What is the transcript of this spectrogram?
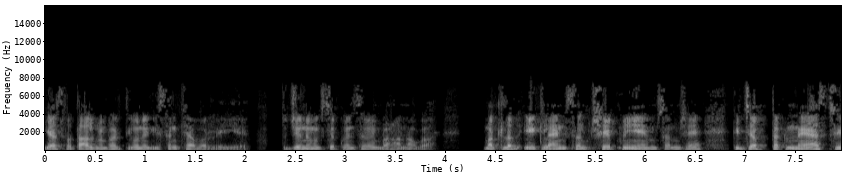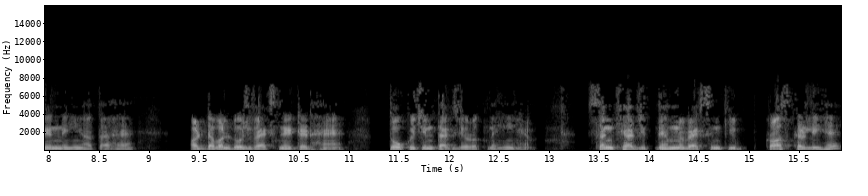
या अस्पताल में भर्ती होने की संख्या बढ़ रही है तो जीनोमिक सिक्वेंस हमें बढ़ाना होगा। मतलब एक लाइन संक्षेप में ये हम समझें कि जब तक नया स्ट्रेन नहीं आता है और डबल डोज वैक्सीनेटेड हैं तो कोई चिंता की ज़रूरत नहीं है। संख्या जितने हमने वैक्सीन की क्रॉस कर ली है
